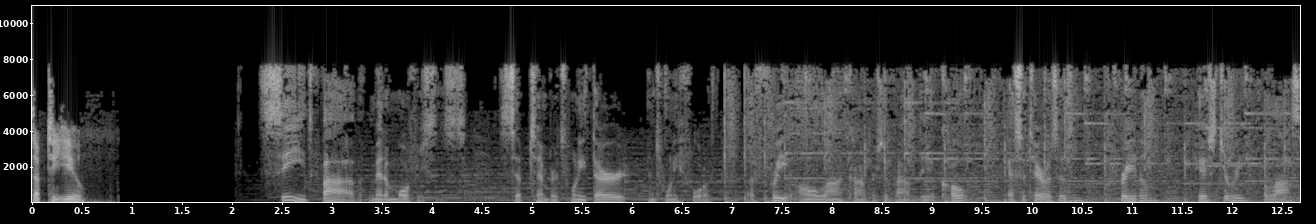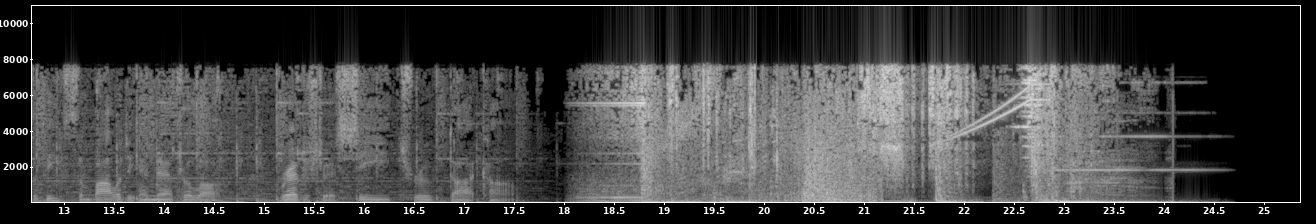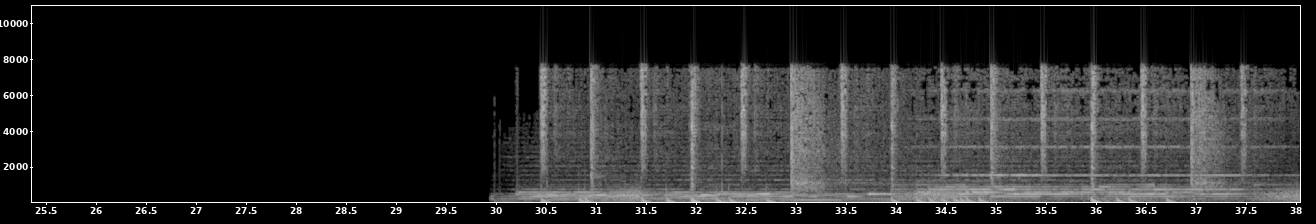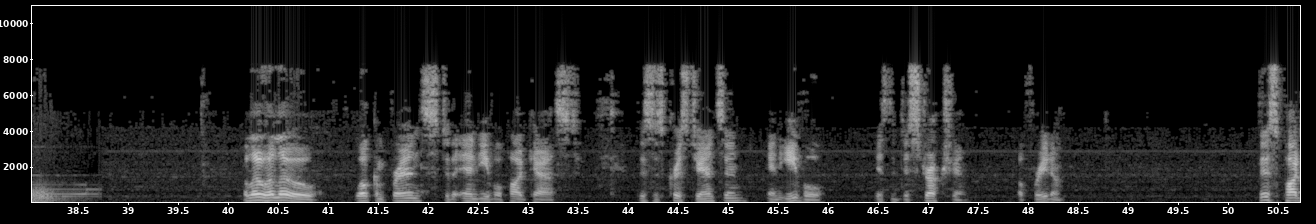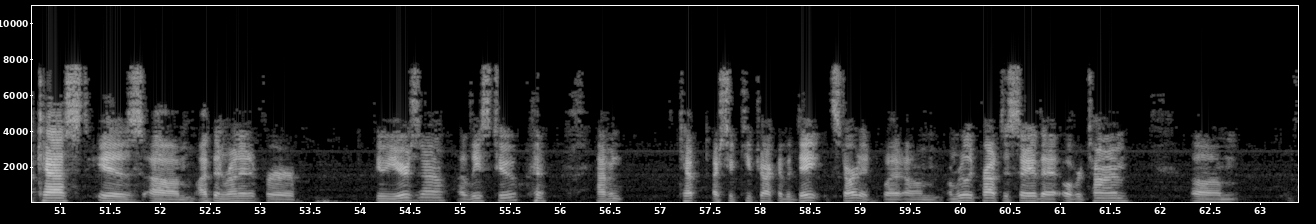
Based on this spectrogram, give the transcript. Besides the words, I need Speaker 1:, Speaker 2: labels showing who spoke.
Speaker 1: it's up to you.
Speaker 2: Seed 5 Metamorphosis, September 23rd and 24th, a free online conference about the occult, esotericism, freedom, history, philosophy, symbology, and natural law. Register at seedtruth.com.
Speaker 3: Hello, hello. Welcome, friends, to the End Evil podcast. This is Chris Jantzen, and evil is the destruction of freedom. This podcast is, um, I've been running it for a few years now, at least two. Haven't kept, I should keep track of the date it started, but um, I'm really proud to say that over time, um,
